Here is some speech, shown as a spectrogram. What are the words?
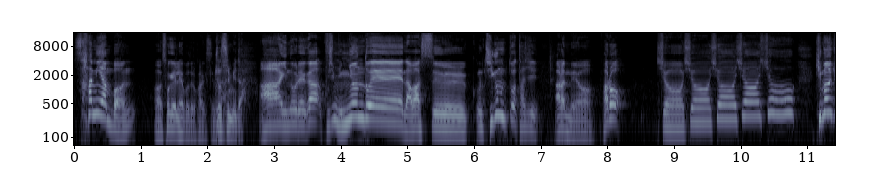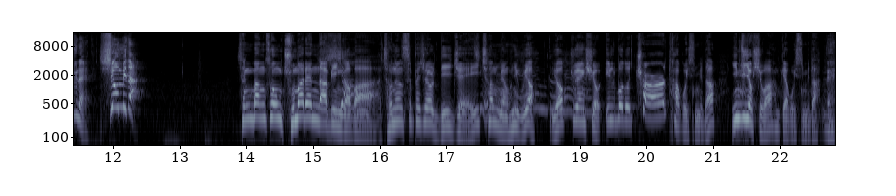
3위 한번 어, 소개를 해보도록 하겠습니다. 좋습니다. 아, 이 노래가 96년도에 나왔을, 지금 또 다시 알았네요. 바로 쇼쇼쇼쇼쇼 김원준의 쇼입니다. 생방송 주말엔 나비인가봐. 저는 스페셜 DJ 천명훈이고요. 역주행쇼 일보드 차트 하고 있습니다. 임진혁 씨와 함께하고 있습니다. 네.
